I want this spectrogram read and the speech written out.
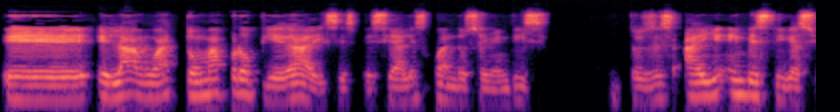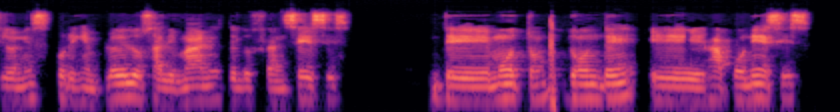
Eh, el agua toma propiedades especiales cuando se bendice. Entonces, hay investigaciones, por ejemplo, de los alemanes, de los franceses, de Moto, donde eh, japoneses,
